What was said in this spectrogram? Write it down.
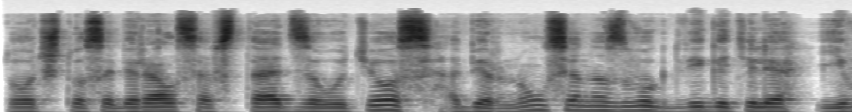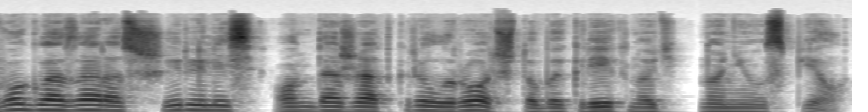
Тот, что собирался встать за утес, обернулся на звук двигателя, его глаза расширились, он даже открыл рот, чтобы крикнуть, но не успел.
